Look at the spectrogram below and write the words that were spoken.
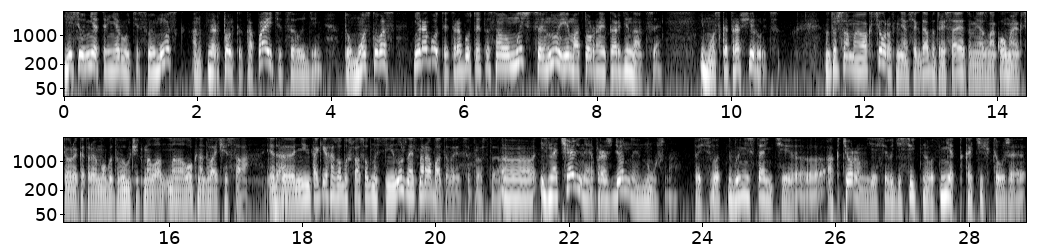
Если вы не тренируете свой мозг, а, например, только копаете целый день, то мозг у вас не работает. Работает в основном мышцы, ну и моторная координация. И мозг атрофируется. Ну, то же самое у актеров меня всегда потрясает. У меня знакомые актеры, которые могут выучить монолог на два часа. Это да. никаких особых способностей не нужно, это нарабатывается просто. А, изначальное, врожденное нужно. То есть вот вы не станете э, актером, если вы действительно вот нет каких-то уже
